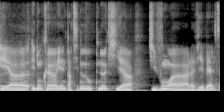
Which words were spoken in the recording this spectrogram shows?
et euh, et donc euh, il y a une partie de nos pneus qui euh, qui vont euh, à la vie et belt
